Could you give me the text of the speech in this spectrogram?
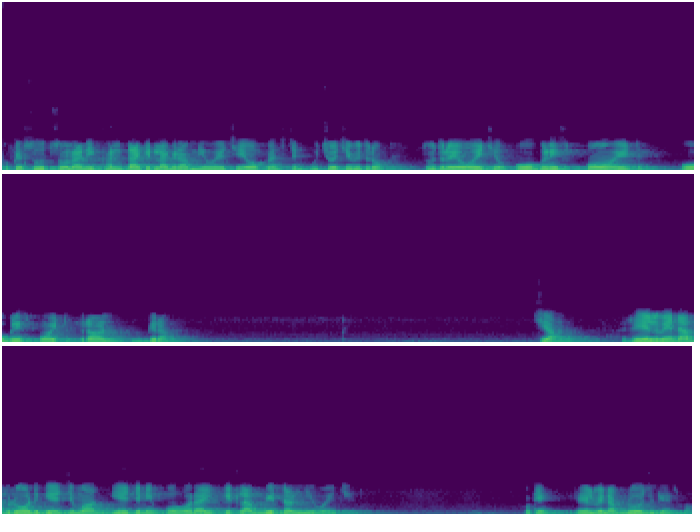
ઓકે, શુદ્ધ સોનાની ઘનતા કેટલા ગ્રામની હોય છે? એવો ક્વેશ્ચન પૂછ્યો છે મિત્રો. તો મિત્રો એ હોય છે, ઓગણીસ પોઈન્ટ ઓગણીસ પોઈન્ટ ત્રણ ગ્રામ. ચાલો, રેલવેના બ્રોડ ગેજમાં ગેજની પહોળાઈ કેટલા મીટરની હોય છે? ઓકે, રેલવેના બ્રોજ ગેજમાં.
